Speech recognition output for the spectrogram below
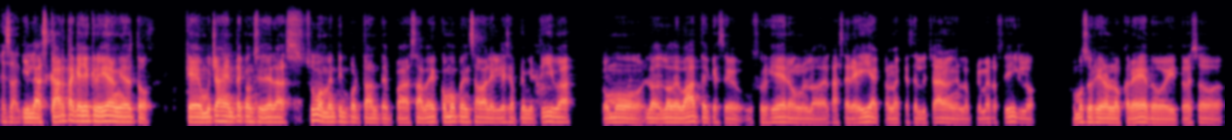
Exacto. y las cartas que ellos escribieron y de todo, que mucha gente considera sumamente importante para saber cómo pensaba la iglesia primitiva, cómo lo- los debates que se surgieron, lo de las herejías con las que se lucharon en los primeros siglos, cómo surgieron los credos y todo eso,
